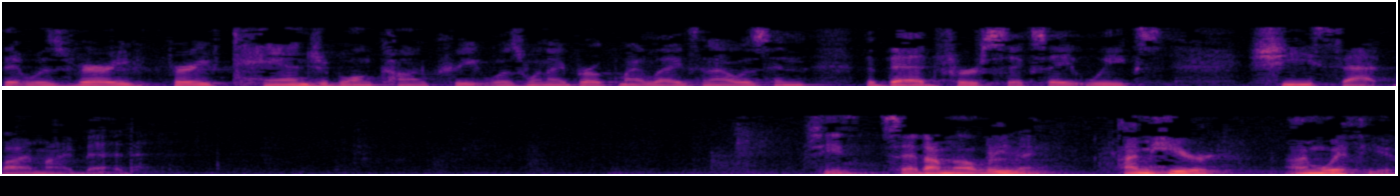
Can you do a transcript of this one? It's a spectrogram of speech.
that was very, very tangible and concrete was when I broke my legs and I was in the bed for six, eight weeks, she sat by my bed. She said, I'm not leaving. I'm here. I'm with you.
